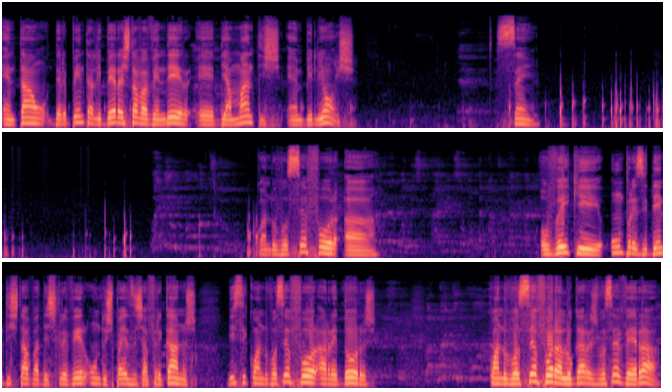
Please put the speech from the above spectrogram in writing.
Então, de repente, a Libéria estava a vender eh, diamantes em bilhões. Sim. Quando você for a ouvi que um presidente estava a descrever um dos países africanos. Disse quando você for a arredores, quando você for a lugares, você verá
